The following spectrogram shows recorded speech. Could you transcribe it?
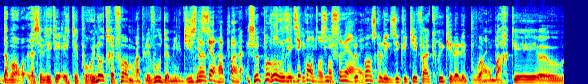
d'abord la CFDT était pour une autre réforme, rappelez-vous 2019. Bien sûr, à point. Bah, je pense vous vous étiez contre, on s'en souvient. Je pense que l'exécutif a cru qu'il allait pouvoir embarquer euh,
